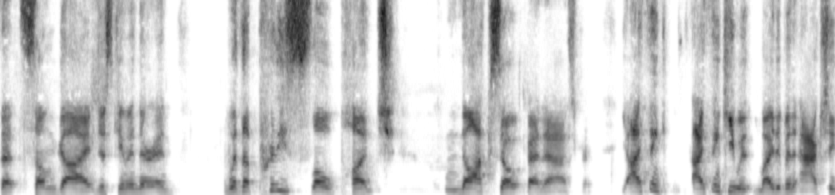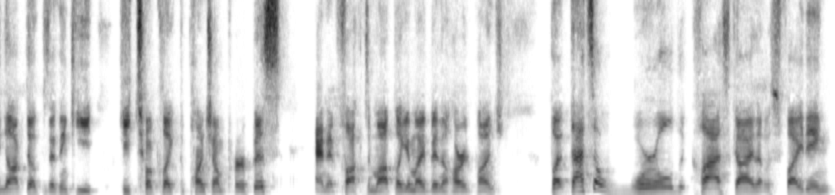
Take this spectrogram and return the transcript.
that some guy just came in there and with a pretty slow punch knocks out Ben Askren. Yeah, I think I think he might have been actually knocked out because I think he he took like the punch on purpose and it fucked him up. Like it might have been a hard punch, but that's a world class guy that was fighting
